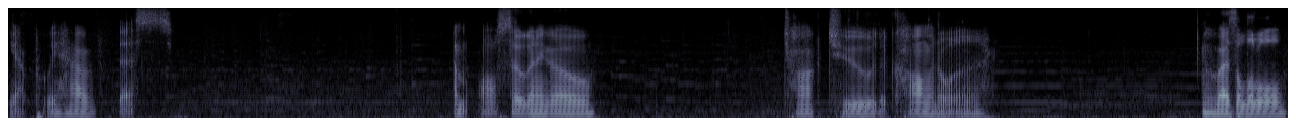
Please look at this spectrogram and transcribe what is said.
Yep, we have this. I'm also gonna go talk to the Commodore, who has a little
